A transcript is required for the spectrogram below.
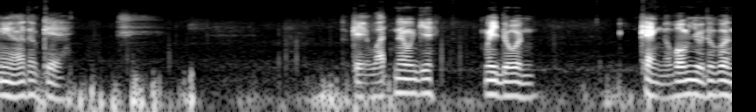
นี่ครับเท่าแก่เท่าแก่วัดนะเมื่อกี้ ไม่โดน แข่งกับผมอยู่ทุกคน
